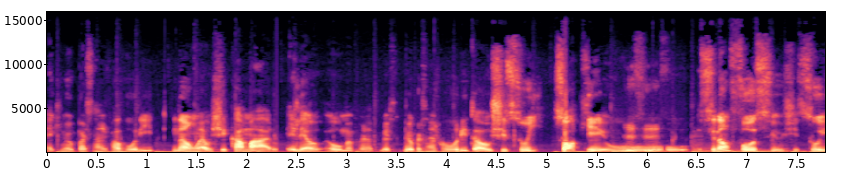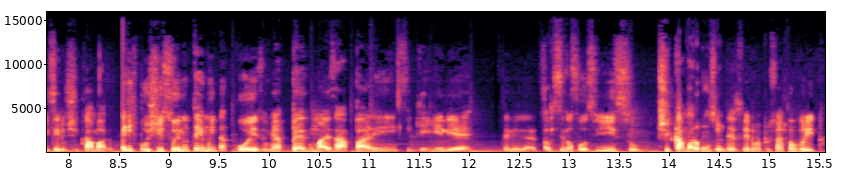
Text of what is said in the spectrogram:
É que meu personagem favorito não é o Shikamaru. Ele é o, o meu, meu personagem favorito é o Shisui. Só que o. Uhum. Se não fosse o Shisui, seria o Shikamaru. É que, tipo, o Shisui não tem muita coisa. Eu me apego mais à aparência e quem ele é. Tá ligado? Só que se não fosse isso, Shikamaru com certeza seria meu personagem favorito.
